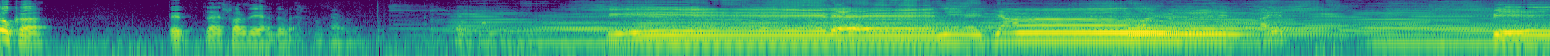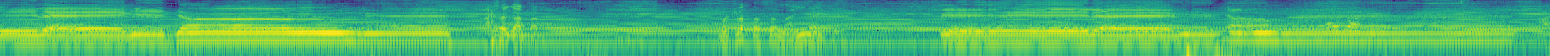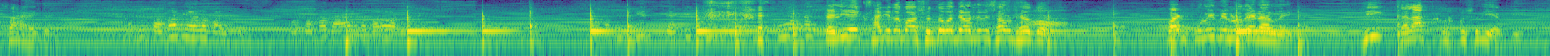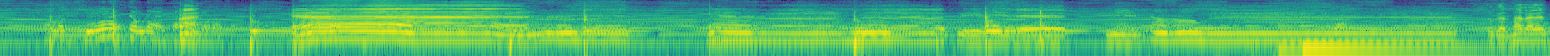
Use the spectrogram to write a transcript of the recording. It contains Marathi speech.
लोक ते ते स्वर द्या जरा. असं गातात म्हटलं तसं नाही आहे ते असं आहे ते तसाच यायला पाहिजे तसा तर बरं वाटत. त्यांनी एक सांगितलं बा शुद्ध मध्यावरती मी सर्व ठेवतो. पण पूर्वी बिघडू देणार नाही. ही कला कुशली आहे ती. तेवढा आहे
